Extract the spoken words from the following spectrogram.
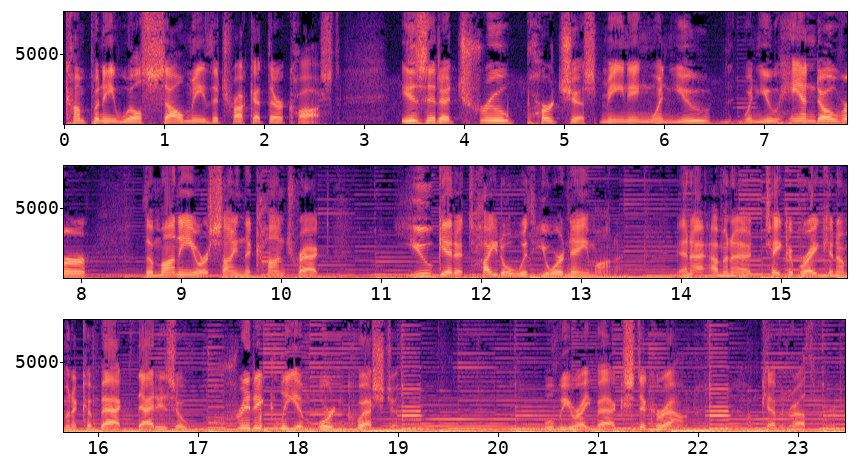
company will sell me the truck at their cost. Is it a true purchase, meaning when you when you hand over the money or sign the contract, you get a title with your name on it? And I, I'm going to take a break and I'm going to come back. That is a critically important question. We'll be right back. Stick around. I'm Kevin Rutherford.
